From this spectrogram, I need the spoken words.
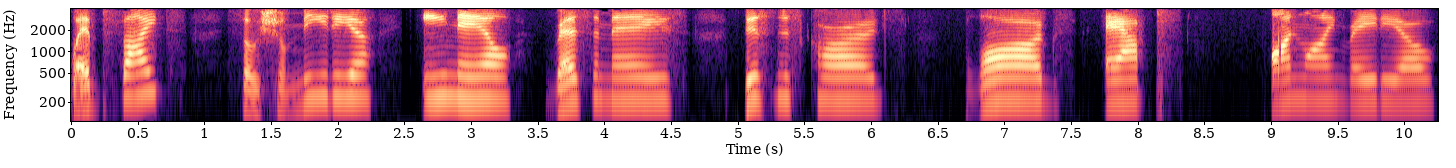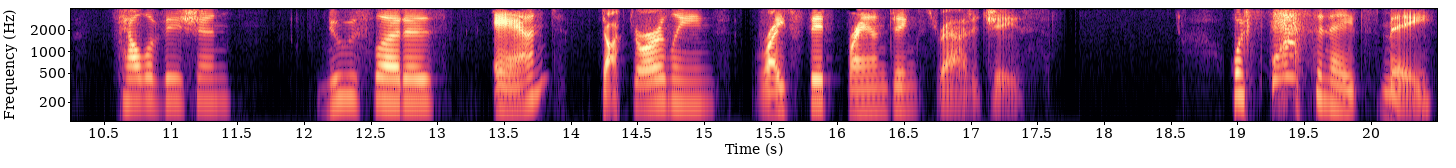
websites, social media, email, resumes, business cards, blogs, apps, online radio, television, newsletters, and Dr. Arlene's Right Fit Branding Strategies. What fascinates me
